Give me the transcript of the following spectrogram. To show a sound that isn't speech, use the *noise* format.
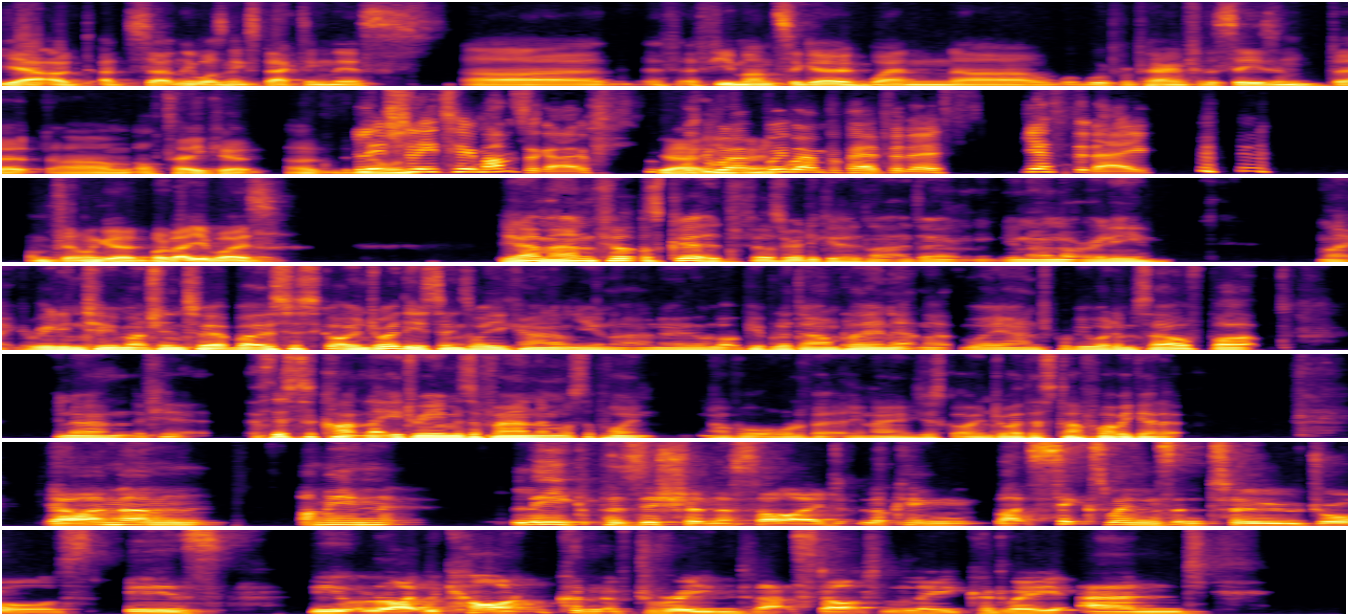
yeah, I, I, certainly wasn't expecting this uh, a, a, few months ago when uh, we were preparing for the season, but um, I'll take it. Uh, Literally no one... two months ago. Yeah, *laughs* we weren't, we weren't prepared for this yesterday. *laughs* I'm feeling good. What about you, boys? Yeah, man, feels good. Feels really good. Like I don't, you know, I'm not really like reading too much into it, but it's just got to enjoy these things while you can, haven't you? Like I know a lot of people are downplaying it, like the way Ange probably would himself, but you know, if you if this can't let you dream as a fan, then what's the point of all of it? You know, you just got to enjoy this stuff while we get it. Yeah, I'm. Um, I mean, league position aside, looking like six wins and two draws is you, like we can't couldn't have dreamed that start to the league, could we? And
